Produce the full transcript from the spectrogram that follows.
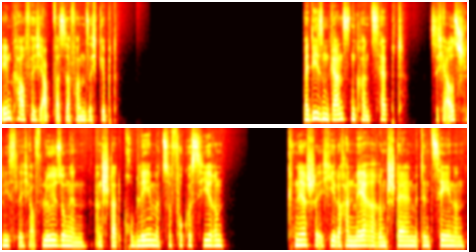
Dem kaufe ich ab, was er von sich gibt. Bei diesem ganzen Konzept, sich ausschließlich auf Lösungen anstatt Probleme zu fokussieren, knirsche ich jedoch an mehreren Stellen mit den Zähnen.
